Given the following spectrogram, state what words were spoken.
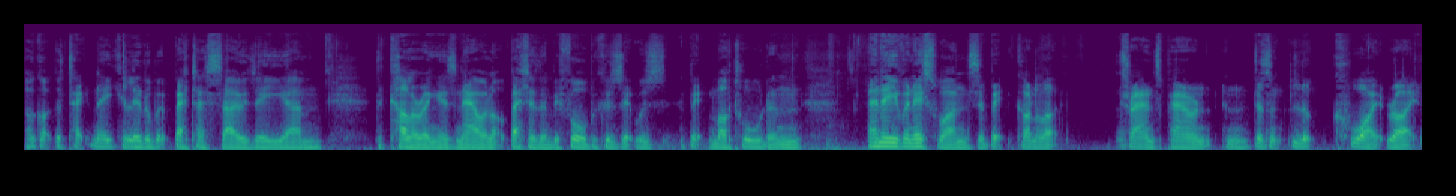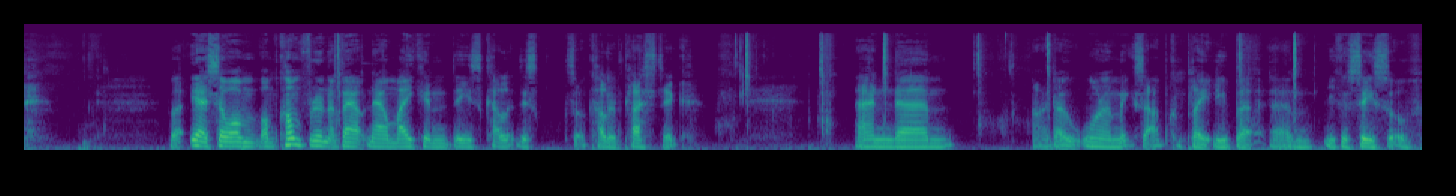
I got the technique a little bit better. So the um, the colouring is now a lot better than before because it was a bit mottled and and even this one's a bit kind of like transparent and doesn't look quite right. But yeah, so I'm I'm confident about now making these color this sort of coloured plastic, and um, I don't want to mix it up completely, but um, you can see sort of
